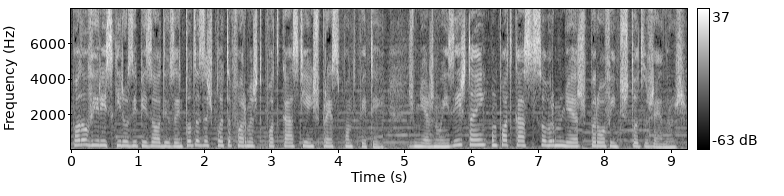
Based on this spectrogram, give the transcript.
Pode ouvir e seguir os episódios em todas as plataformas de podcast e em expresso.pt. As Mulheres Não Existem, um podcast sobre mulheres para ouvintes de todos os géneros.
